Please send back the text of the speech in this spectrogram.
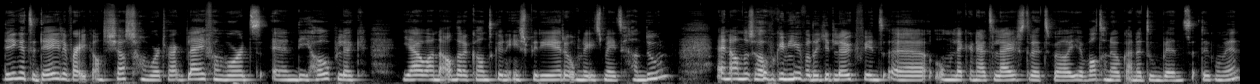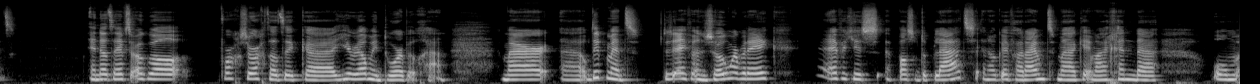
dingen te delen waar ik enthousiast van word, waar ik blij van word. En die hopelijk jou aan de andere kant kunnen inspireren om er iets mee te gaan doen. En anders hoop ik in ieder geval dat je het leuk vindt uh, om lekker naar te luisteren terwijl je wat dan ook aan het doen bent op dit moment. En dat heeft ook wel voor gezorgd dat ik uh, hier wel mee door wil gaan. Maar uh, op dit moment dus even een zomerbreak. Eventjes pas op de plaats. En ook even ruimte maken in mijn agenda om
